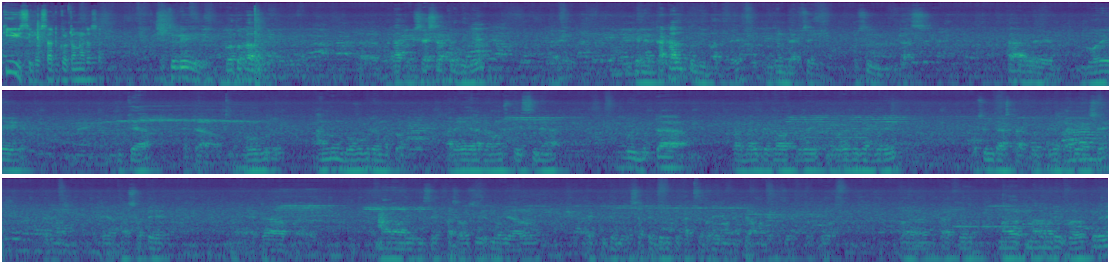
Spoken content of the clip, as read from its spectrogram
কি হয়েছিল স্যার ঘটনাটা স্যার? অ্যাকচুয়ালি গতকাল আহ, রাত শেষ রাতের দিকে এখানে কাটাল তলি বাজারে একজন ব্যবসায়ী অসীম দাস তার ঘরে মানে ঢুকিয়া একটা বহুগুড়ের আনন্দ বহুগুড়ের মতো আর এই এলাকার মানুষকে চিনে না। ওই লোকটা তার বাড়িতে যাওয়ার পরে ঘরে ঢোকার পরেই অসীম দাস তার থেকে বাইরে আসে এবং তার সাথে একটা মারামারি হয়েছে পাশাপাশি লোকে আরও এক দুটো লোকের সাথে জড়িত থাকতে পারে এমন একটা আমাদের কাছে তারপর মারামারি করার পরে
